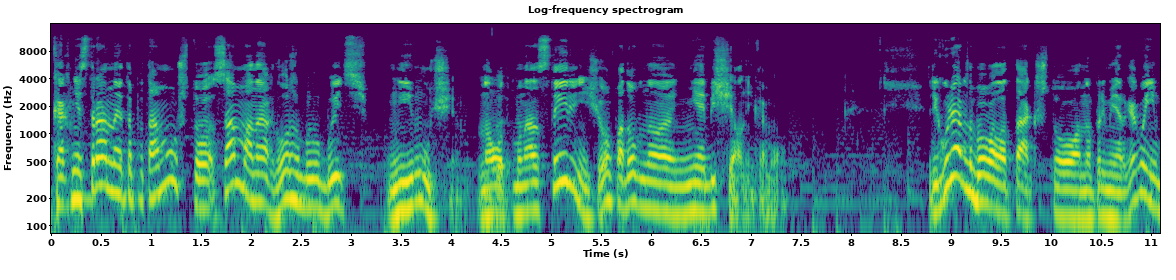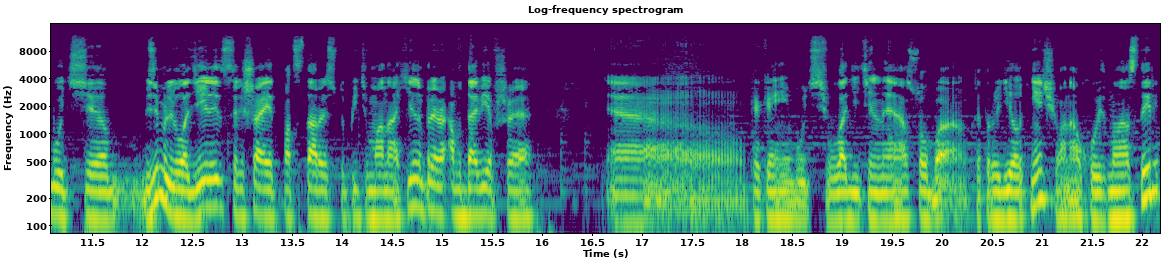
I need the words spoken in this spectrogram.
Как ни странно, это потому, что сам монах должен был быть неимущим. Но да. вот монастырь ничего подобного не обещал никому. Регулярно бывало так, что, например, какой-нибудь э, землевладелец решает под старость вступить в монахи, или, например, овдовевшая Э, какая-нибудь владительная особа, которой делать нечего, она уходит в монастырь,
